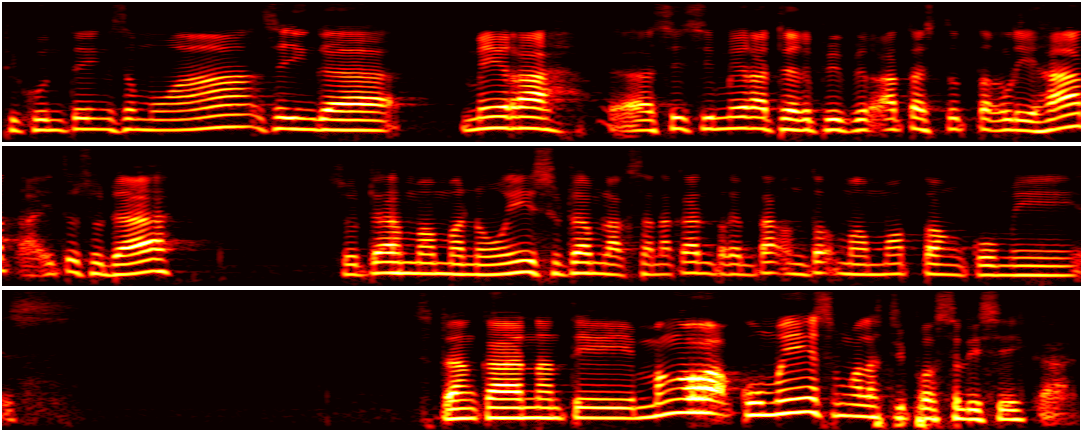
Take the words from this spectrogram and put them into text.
digunting semua sehingga merah ya, sisi merah dari bibir atas itu terlihat, nah, itu sudah sudah memenuhi, sudah melaksanakan perintah untuk memotong kumis. Sedangkan nanti mengerok kumis malah diperselisihkan.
